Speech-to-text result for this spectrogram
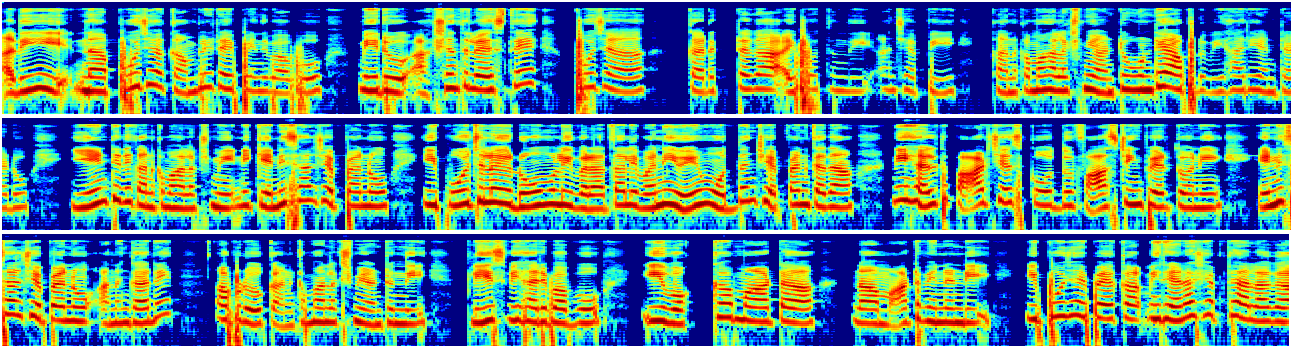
అది నా పూజ కంప్లీట్ అయిపోయింది బాబు. మీరు అక్షంతలు వేస్తే పూజ కరెక్ట్గా అయిపోతుంది అని చెప్పి కనక మహాలక్ష్మి అంటూ ఉంటే అప్పుడు విహారి అంటాడు ఏంటిది కనక మహాలక్ష్మి? నీకు ఎన్నిసార్లు చెప్పాను? ఈ పూజలు ఈ నోములు ఈ వ్రతాలు ఇవన్నీ ఏం వద్దని చెప్పాను కదా. నీ హెల్త్ పాడు చేసుకోవద్దు ఫాస్టింగ్ పేరుతోని. ఎన్నిసార్లు చెప్పాను? అనగానే అప్పుడు కనక మహాలక్ష్మి అంటుంది ప్లీజ్ విహారి బాబు ఈ ఒక్క మాట నా మాట వినండి. ఈ పూజ అయిపోయాక మీరు ఎలా చెప్తే అలాగా?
